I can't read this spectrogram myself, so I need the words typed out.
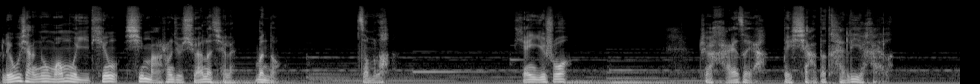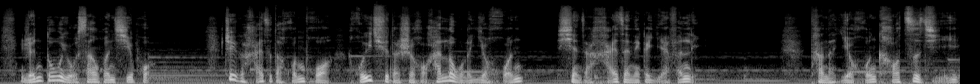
刘夏跟王木一听，心马上就悬了起来，问道：“怎么了？”田姨说：“这孩子呀，被吓得太厉害了。人都有三魂七魄，这个孩子的魂魄回去的时候还漏了一魂，现在还在那个野坟里。他那一魂靠自己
